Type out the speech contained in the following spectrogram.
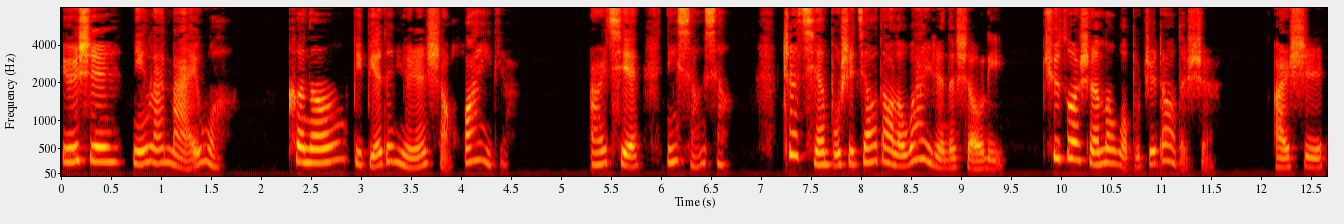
于是您来买我，可能比别的女人少花一点。”而且您想想，这钱不是交到了外人的手里去做什么我不知道的事儿，而是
